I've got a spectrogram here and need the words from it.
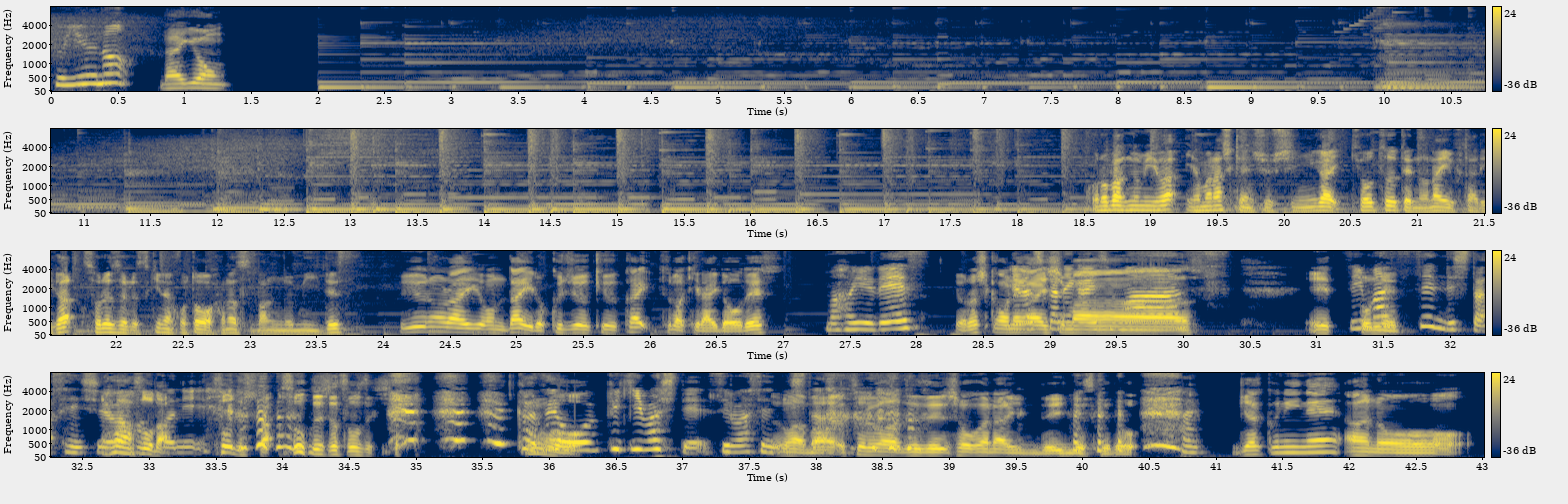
冬のライオン。この番組は山梨県出身以外共通点のない二人がそれぞれ好きなことを話す番組です。冬のライオン第69回、椿ライドウです。真冬です。よろしくお願いしま。ますす。えっすいまとね、せんでした、先週ああ、はそうだ本当に。。そうでした。そうでした、そうでした。風邪を引きまして、すいませんでした。まあまあ、それは全然しょうがないんでいいんですけど。はい逆にね、あのー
